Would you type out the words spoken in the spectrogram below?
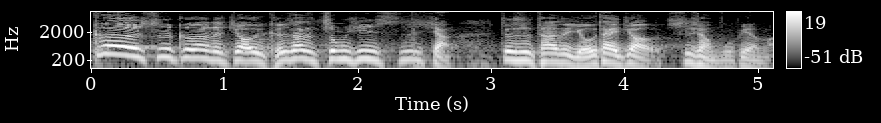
各式各样的教育，可是他的中心思想就是他的犹太教思想不变嘛。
